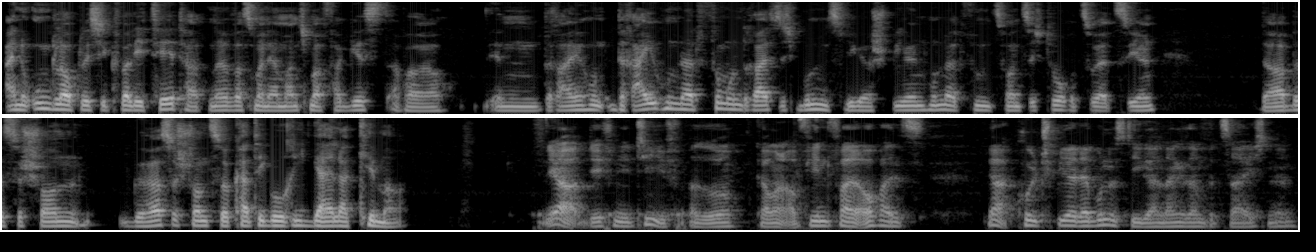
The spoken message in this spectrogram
eine unglaubliche Qualität hat, ne? was man ja manchmal vergisst, aber in 300, 335 Bundesligaspielen 125 Tore zu erzielen, da bist du schon, gehörst du schon zur Kategorie geiler Kimmer. Ja, definitiv. Also kann man auf jeden Fall auch als ja, Kultspieler der Bundesliga langsam bezeichnen.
